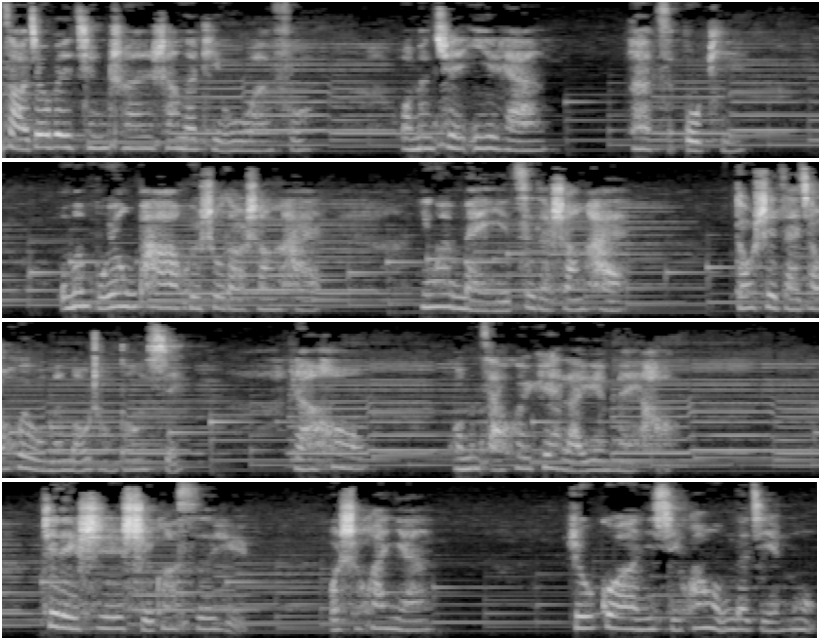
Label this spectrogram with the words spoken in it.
早就被青春伤得体无完肤，我们却依然乐此不疲。我们不用怕会受到伤害，因为每一次的伤害都是在教会我们某种东西，然后我们才会越来越美好。这里是时光私语，我是欢颜。如果你喜欢我们的节目，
